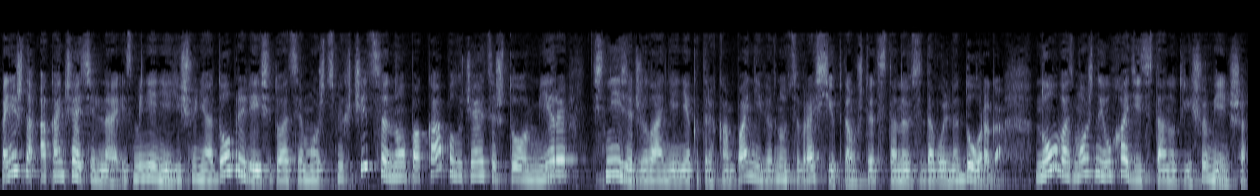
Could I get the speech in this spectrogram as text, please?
Конечно, окончательно изменения еще не одобрили, и ситуация может смягчиться, но пока получается, что меры снизят желание некоторых компаний вернуться в Россию, потому что это становится довольно дорого. Но, возможно, и уходить станут еще меньше.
